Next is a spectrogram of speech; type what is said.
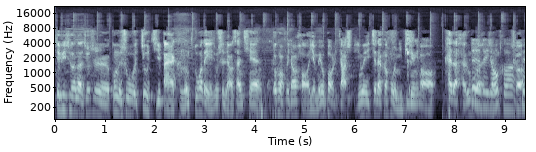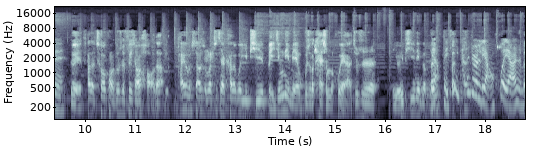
这批车呢，就是公里数就几百，可能多的也就是两三千，车况非常好，也没有暴力驾驶。因为接待客户，你毕竟要开得很稳，对对柔和，对对，它的车况都是非常好的。还有像什么之前看到过一批北京那边不知道开什么会啊，就是有一批那个奔北京一般就是两会啊，什么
